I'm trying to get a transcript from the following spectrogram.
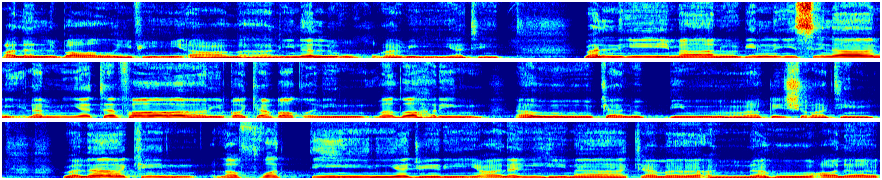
على البعض في أعمالنا الأخروية. والإيمان بالإسلام لم يتفارق كبطن وظهر أو كلب وقشرة. ولكن لفظ الدين يجري عليهما كما أنه على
